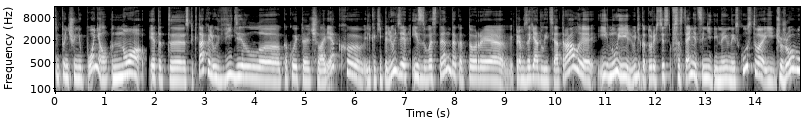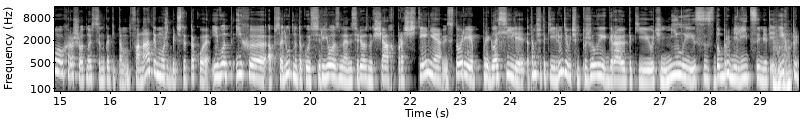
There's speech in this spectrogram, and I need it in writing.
никто ничего не понял, но этот э, спектакль увидел э, какой-то человек э, или какие-то люди из Вест-Энда, которые прям заядлые театралы, и, ну и люди, которые, естественно, в состоянии ценить и наивное искусство, и чужого хорошо относятся, ну, какие-то там фанаты, может быть, что-то такое. И вот их э, абсолютно такое серьезное, на серьезных щах прочтение истории пригласили. А там еще такие люди очень пожилые играют, такие очень милые, с, с добрыми лицами. Их пригласили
